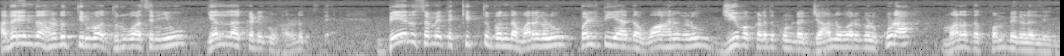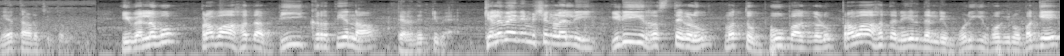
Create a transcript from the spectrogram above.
ಅದರಿಂದ ಹರಡುತ್ತಿರುವ ದುರ್ವಾಸನೆಯು ಎಲ್ಲ ಕಡೆಗೂ ಹರಡುತ್ತಿದೆ. ಬೇರು ಸಮೇತ ಕಿತ್ತು ಬಂದ ಮರಗಳು, ಪಲ್ಟಿಯಾದ ವಾಹನಗಳು, ಜೀವ ಕಳೆದುಕೊಂಡ ಜಾನುವಾರುಗಳು ಕೂಡ ಮರದ ಕೊಂಬೆಗಳಲ್ಲಿ ನೇತಾಡುತ್ತಿದ್ದವು. ಇವೆಲ್ಲವೂ ಪ್ರವಾಹದ ಭೀಕರತೆಯನ್ನು ತೆರೆದಿಟ್ಟಿವೆ. ಕೆಲವೇ ನಿಮಿಷಗಳಲ್ಲಿ ಇಡೀ ರಸ್ತೆಗಳು ಮತ್ತು ಭೂಭಾಗಗಳು ಪ್ರವಾಹದ ನೀರಿನಲ್ಲಿ ಮುಳುಗಿ ಹೋಗಿರುವ ಬಗ್ಗೆ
